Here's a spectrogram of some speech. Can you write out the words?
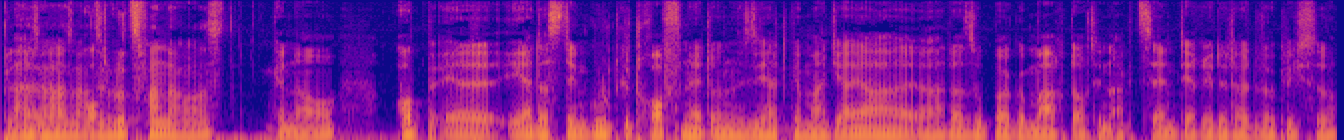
Blasehase, Äh, also Lutz van der Horst. Genau. Ob er, er das denn gut getroffen hätte und sie hat gemeint, ja, ja, er hat er super gemacht, auch den Akzent, der redet halt wirklich so.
